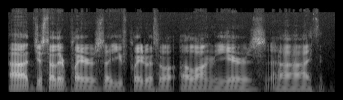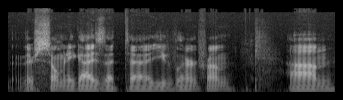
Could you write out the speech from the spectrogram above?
uh, just other players that you've played with a- along the years. Uh, I th- there's so many guys that you've learned from. Um,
